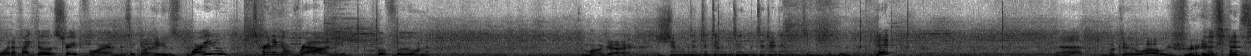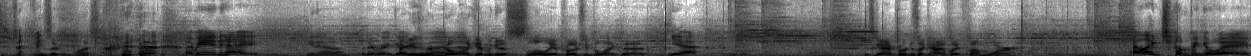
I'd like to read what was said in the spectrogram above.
What if I go straight for him? Is it gonna? Oh, he's- Why are you turning around, you buffoon? Come on, guy. Hit. Huh? Okay, wow, you're very. He's like, what? I mean, hey, you know, whatever I got. I guess if you, you're built uh, like him and gonna slowly approach people like that. Yeah, This guy approaches like how I play Thumb War. I like jumping away.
